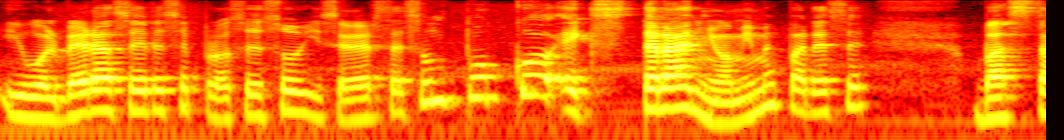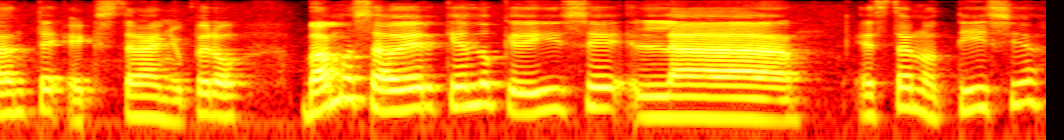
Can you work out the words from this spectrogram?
y volver a hacer ese proceso viceversa. Es un poco extraño, a mí me parece bastante extraño, pero vamos a ver qué es lo que dice la, esta noticia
